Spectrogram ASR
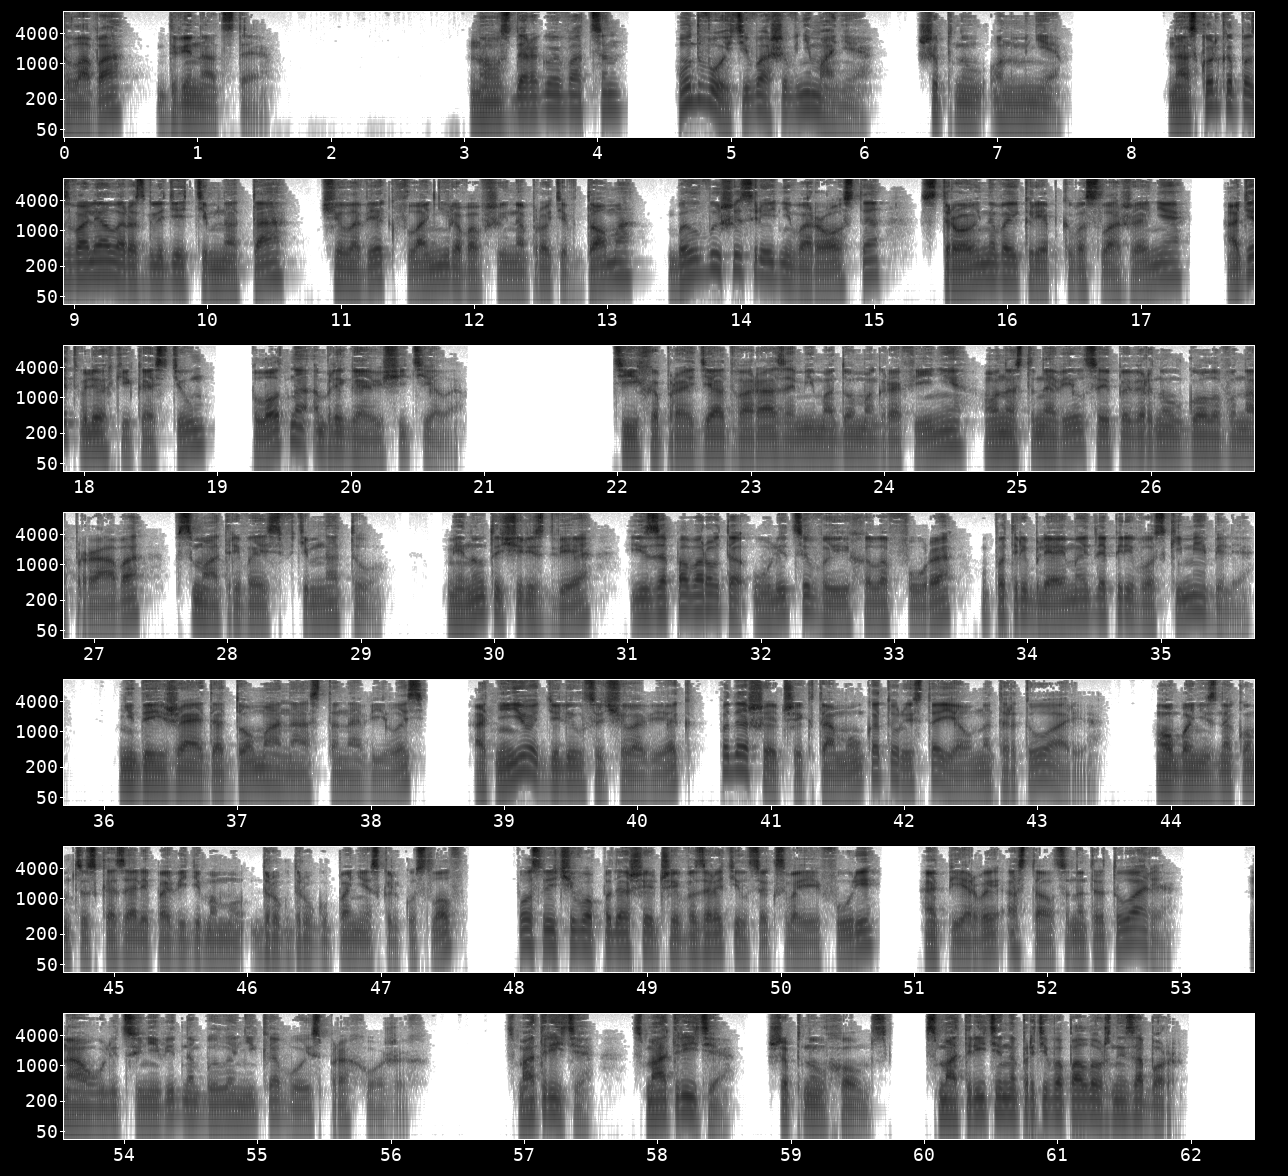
Глава 12 «Ну-с, дорогой Ватсон, удвойте ваше внимание», — шепнул он мне. Насколько позволяла разглядеть темнота, человек, фланировавший напротив дома, был выше среднего роста, стройного и крепкого сложения, одет в легкий костюм, плотно облегающий тело. Тихо пройдя два раза мимо дома графини, он остановился и повернул голову направо, всматриваясь в темноту. Минуты через две из-за поворота улицы выехала фура, употребляемая для перевозки мебели. Не доезжая до дома, она остановилась. От нее отделился человек, подошедший к тому, который стоял на тротуаре. Оба незнакомца сказали, по-видимому, друг другу по нескольку слов, после чего подошедший возвратился к своей фуре, а первый остался на тротуаре. На улице не видно было никого из прохожих. «Смотрите, смотрите!» Шепнул Холмс. «Смотрите на противоположный забор».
